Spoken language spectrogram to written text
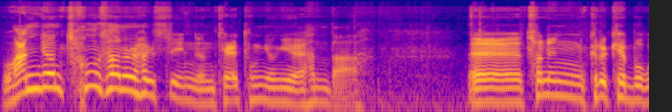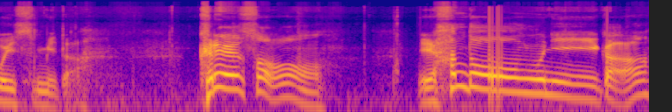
완전 청산을 할 수 있는 대통령이어야 한다. 에, 저는 그렇게 보고 있습니다. 그래서 이 한동훈이가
